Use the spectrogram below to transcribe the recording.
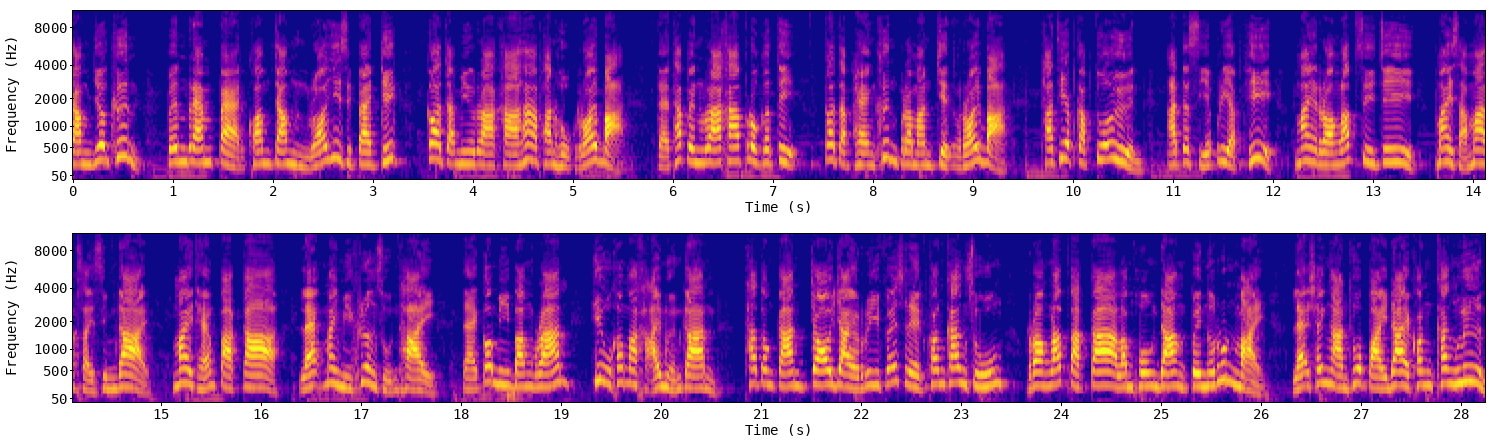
จำเยอะขึ้น เป็นแรม 8 ความจำ128กิกก็จะมีราคา 5,600 บาท แต่ถ้าเป็นราคาปกติก็จะแพงขึ้นประมาณ 700 บาท ถ้าเทียบกับตัวอื่น อาจจะเสียเปรียบที่ไม่รองรับ 4G ไม่สามารถใส่ซิมได้ ไม่แถมปากกา และไม่มีเครื่องศูนย์ไทย แต่ก็มีบางร้านหิ้วเข้ามาขายเหมือนกัน ถ้าต้องการจอใหญ่ refresh rate ค่อนข้างสูง รองรับปากกาลำโพงดังเป็นรุ่นใหม่ และใช้งานทั่วไปได้ค่อนข้างลื่น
